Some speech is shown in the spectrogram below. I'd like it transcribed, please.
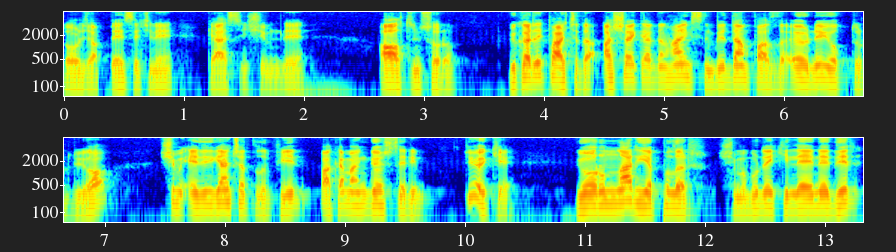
doğru cevap D seçeneği gelsin şimdi. Altıncı soru. Yukarıdaki parçada aşağıdakilerden hangisinin birden fazla örneği yoktur diyor. Şimdi edilgen çatılı fiil. Bak hemen göstereyim. Diyor ki yorumlar yapılır. Şimdi buradaki L nedir?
